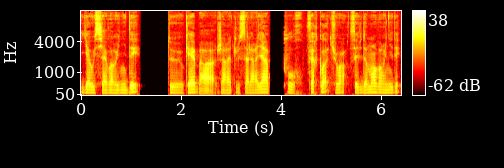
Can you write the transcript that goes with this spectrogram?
il y a aussi avoir une idée de, ok, bah, j'arrête le salariat pour faire quoi, tu vois? C'est évidemment avoir une idée.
